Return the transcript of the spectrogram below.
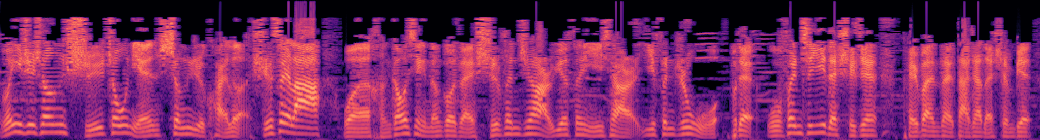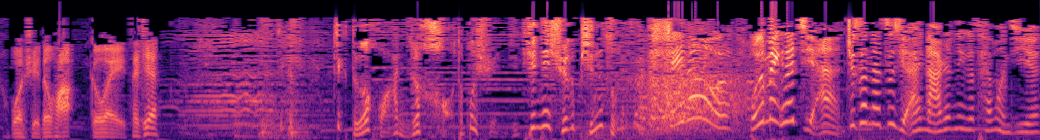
文艺之声十周年生日快乐，十岁啦！我很高兴能够在十分之二约分一下一分之五，不对，五分之一的时间陪伴在大家的身边。我是德华，各位再见。这个德华，你这好他不学，你天天学个贫嘴。谁道啊？我都没给他剪，就在那自己哎拿着那个采访机，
